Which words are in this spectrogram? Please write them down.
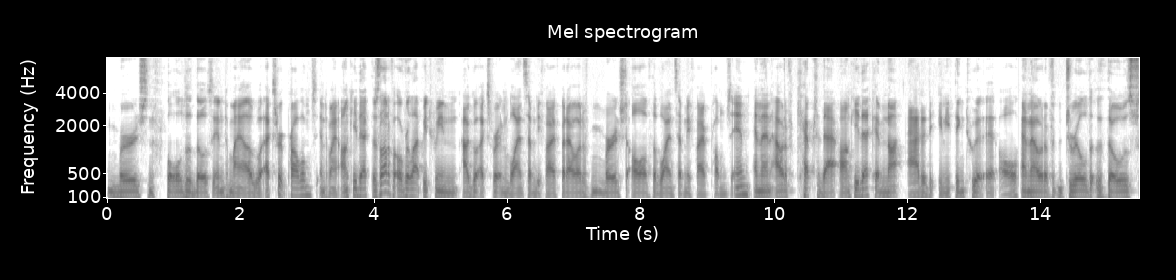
merged and folded those into my Algo Expert problems, into my Anki deck. There's a lot of overlap between Algo Expert and Blind 75, but I would have merged all of the Blind 75 problems in, and then I would have kept that Anki deck and not added anything to it at all. And I would have drilled those,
